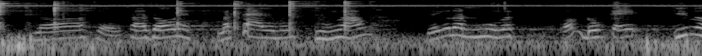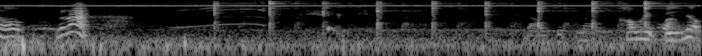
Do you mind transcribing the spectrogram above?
cái nó kiểu xa dấu này mắt xa rồi mới xuống lắm đến cái lần mùi mới có đố cái kiếm rồi hôn nữa này đau chết mày. Không biết tí nữa.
